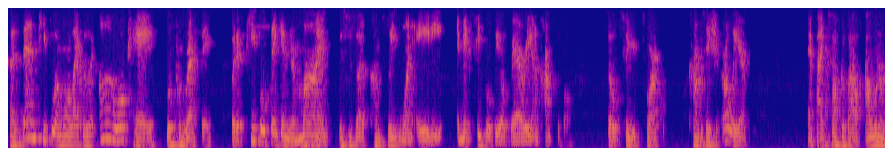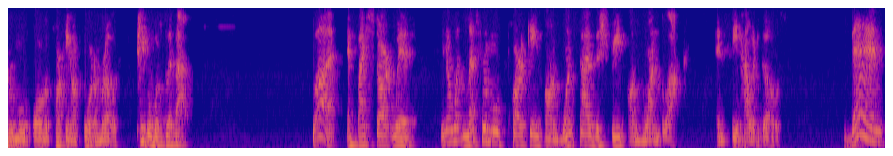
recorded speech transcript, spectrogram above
Because then people are more likely like, oh, okay, we're progressing. But if people think in their mind this is a complete 180, it makes people feel very uncomfortable. So to, to our conversation earlier, if I talk about I want to remove all the parking on Fordham Road, people will flip out. But if I start with you know what, let's remove parking on one side of the street on one block and see how it goes. Then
